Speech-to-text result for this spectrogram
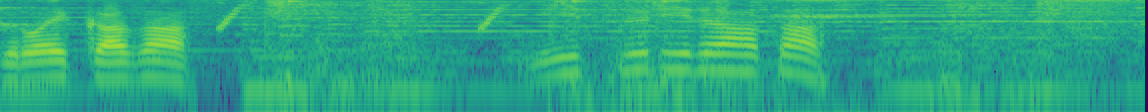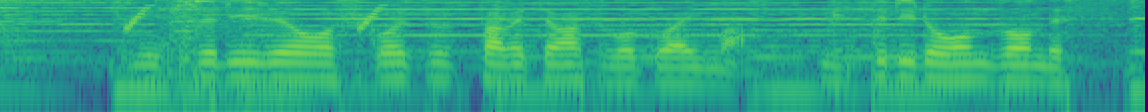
グロエクアザース。ミスリルアザース。ミスリルを少しずつ食べてます僕は今。ミスリル温存です。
